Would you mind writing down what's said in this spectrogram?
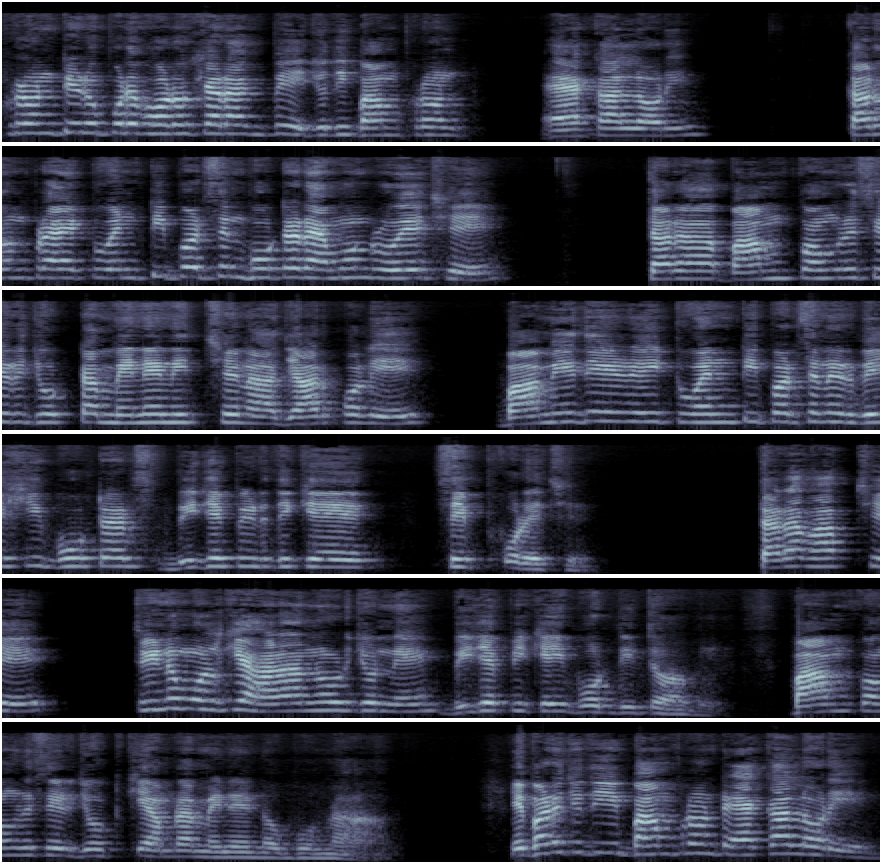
ফ্রন্টের উপরে ভরসা রাখবে যদি বাম ফ্রন্ট একা লড়ে? কারণ প্রায় টোয়েন্টি পার্সেন্ট ভোটার এমন রয়েছে, তারা বাম কংগ্রেসের জোটটা মেনে নিচ্ছে না, যার ফলে বামেদের এই টোয়েন্টি পার্সেন্টের বেশি ভোটার বিজেপির দিকে শিফট করেছে। তারা ভাবছে, তৃণমূলকে হারানোর জন্য বিজেপিকেই ভোট দিতে হবে। বাম কংগ্রেসের জোটকে আমরা মেনে নেব না। এবারে যদি বামফ্রন্ট একা লড়ে,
